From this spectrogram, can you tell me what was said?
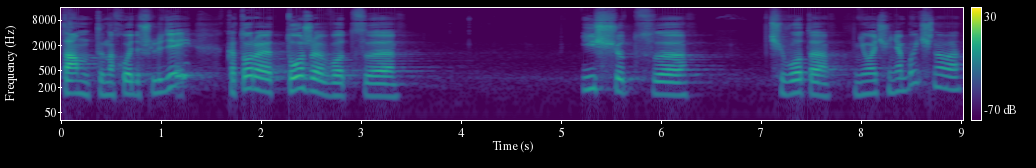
там ты находишь людей, которые тоже вот э, ищут э, чего-то не очень обычного,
